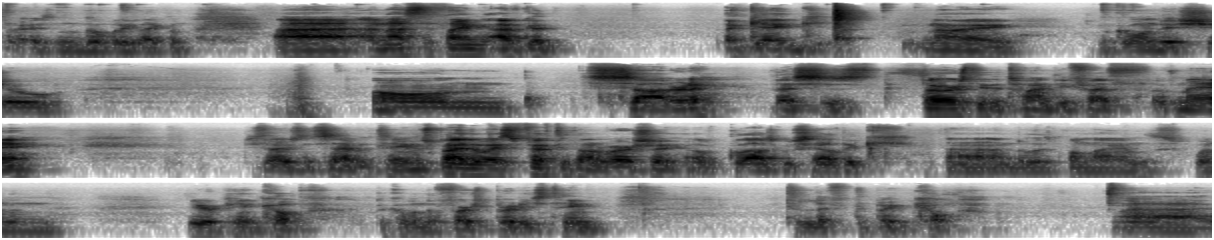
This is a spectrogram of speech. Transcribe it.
There isn't nobody like them, uh, and that's the thing. I've got a gig now. I'm going to a show on Saturday. This is Thursday, the twenty fifth of May. 2017, which by the way is the 50th anniversary of Glasgow Celtic and the Lisbon Lions winning the European Cup, becoming the first British team to lift the big cup. Uh,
